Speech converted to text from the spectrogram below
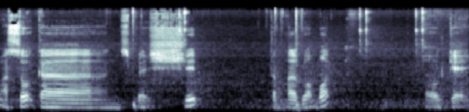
Masukkan spreadsheet tebal blockboard okey.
